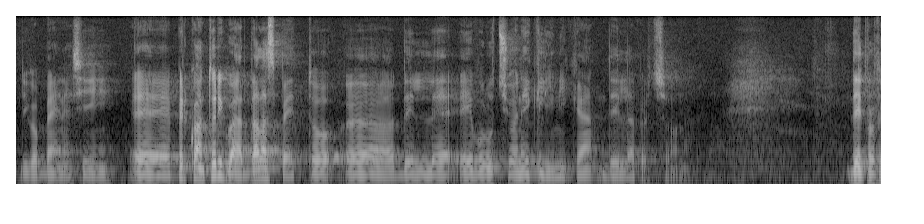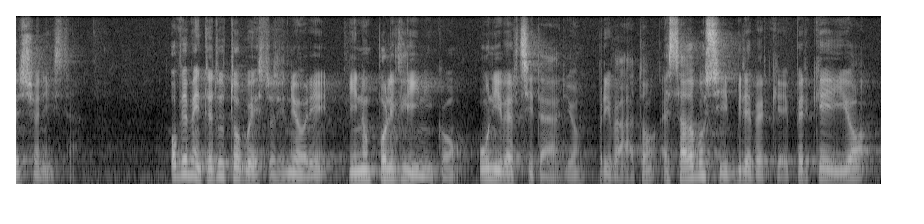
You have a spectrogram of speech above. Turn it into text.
dico bene, sì, eh, per quanto riguarda l'aspetto eh, dell'evoluzione clinica della persona, del professionista. Ovviamente tutto questo, signori, in un policlinico universitario privato è stato possibile perché? Perché io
